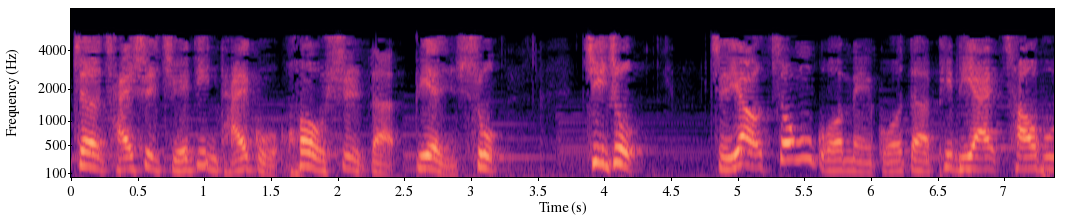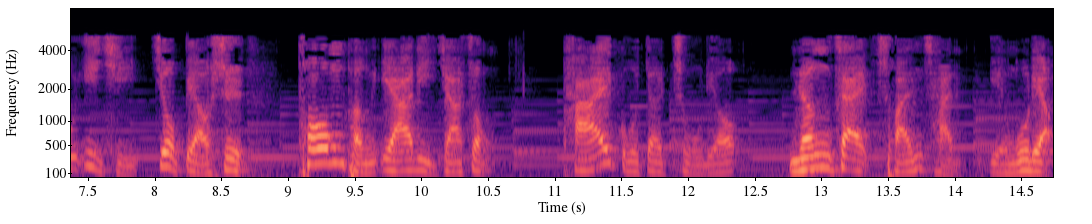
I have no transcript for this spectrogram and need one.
这才是决定台股后市的变数。记住。只要中国、美国的 PPI 超乎预期，就表示通膨压力加重。台股的主流仍在传产原物料。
